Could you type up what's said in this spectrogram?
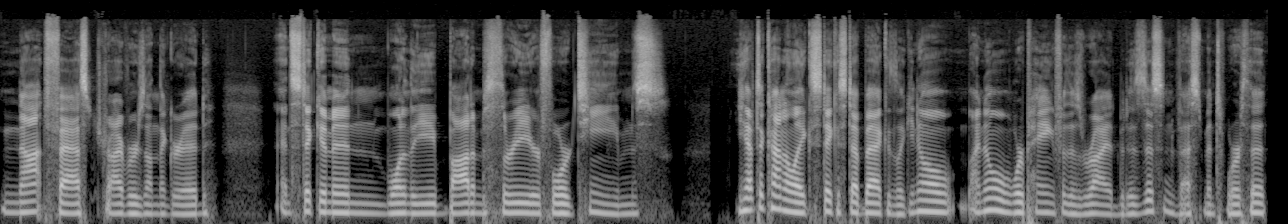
not fast drivers on the grid, and stick him in one of the bottom three or four teams. You have to kind of like take a step back. It's like you know, I know we're paying for this ride, but is this investment worth it?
